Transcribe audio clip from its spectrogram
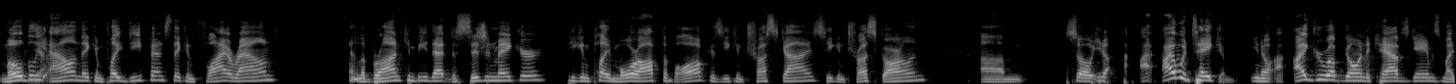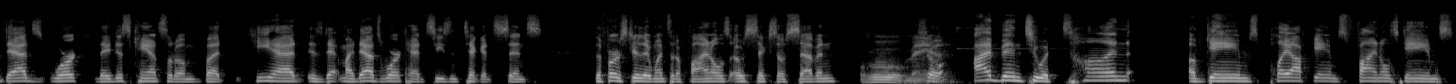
Mobley, yeah. Allen, they can play defense, they can fly around, and LeBron can be that decision maker. He can play more off the ball because he can trust guys. He can trust Garland. Um, so, you know, I, I, would take him. You know, I, I, grew up going to Cavs games. My dad's work, they just canceled them, but he had his dad, my dad's work had season tickets since the first year they went to the finals, 06, 07. Ooh, man. So I've been to a ton of games, playoff games, finals games.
